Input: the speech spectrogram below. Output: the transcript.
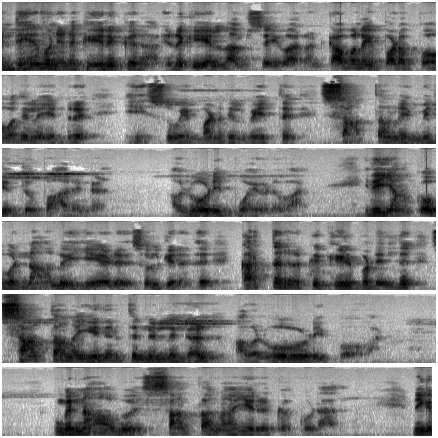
என் தேவன் எனக்கு இருக்கிறார் எனக்கு எல்லாம் செய்வார் நான் கவலைப்பட போவதில்லை என்று இயேசுவை மனதில் வைத்து சாத்தானை மிதித்து பாருங்கள். அவன் ஓடி போய்விடுவான். இதை யாக்கோபு நாலு ஏழு சொல்கிறது கர்த்தருக்கு கீழ்ப்படிந்து சாத்தானை எதிர்த்து நில்லுங்கள் அவன் ஓடி போவான் உங்க நாவு சாத்தானாக இருக்கக்கூடாது. நீங்க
